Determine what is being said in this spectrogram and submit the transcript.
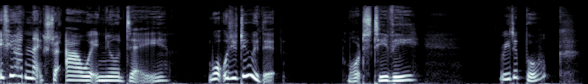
If you had an extra hour in your day, what would you do with it? Watch TV? Read a book?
